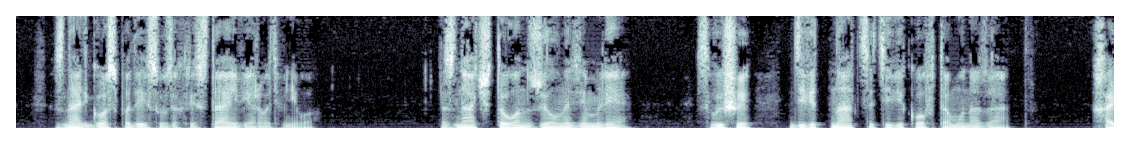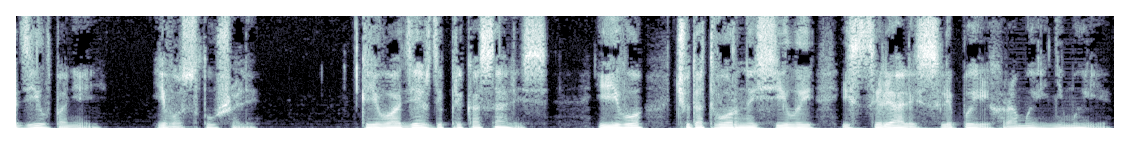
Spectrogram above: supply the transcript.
— знать Господа Иисуса Христа и веровать в Него — знать, что он жил на земле свыше девятнадцати веков тому назад, ходил по ней, его слушали, к его одежде прикасались, и его чудотворной силой исцелялись слепые, хромые, немые.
